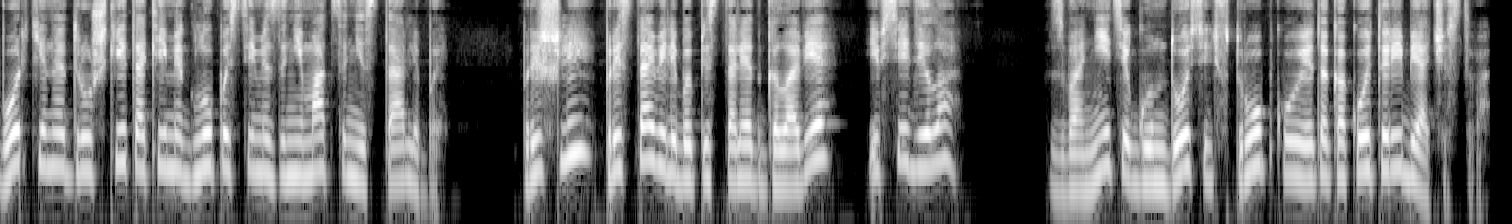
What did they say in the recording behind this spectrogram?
Борькины дружки такими глупостями заниматься не стали бы. Пришли, приставили бы пистолет к голове, и все дела. Звонить и гундосить в трубку — это какое-то ребячество.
